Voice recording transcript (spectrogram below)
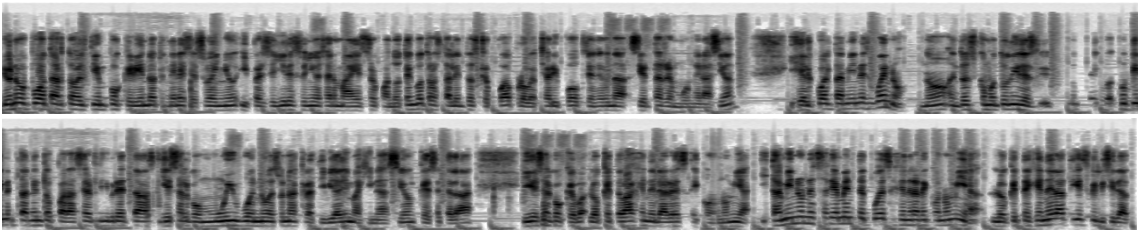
yo no puedo estar todo el tiempo queriendo tener ese sueño y perseguir ese sueño de ser maestro cuando tengo otros talentos que puedo aprovechar y puedo obtener una cierta remuneración y el cual también es bueno, ¿no? Entonces, como tú dices, tú, tienes talento para hacer libretas y es algo muy bueno, es una creatividad de imaginación que se te da y es algo que lo que te va a generar es economía y también no necesariamente puedes generar economía, lo que te genera a ti es felicidad.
